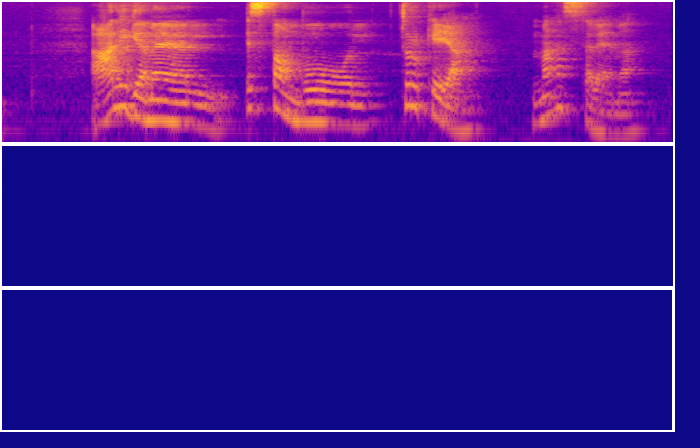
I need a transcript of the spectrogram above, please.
علي جمال إسطنبول. تركيا مع السلامه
